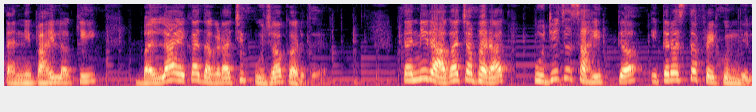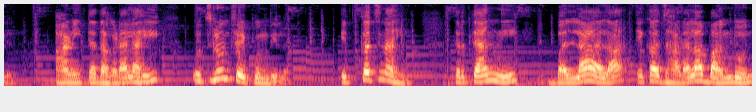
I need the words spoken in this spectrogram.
त्यांनी पाहिलं की बल्ला एका दगडाची पूजा करतोय. त्यांनी रागाच्या भरात पूजेचं साहित्य इतरस्त फेकून दिले आणि त्या दगडालाही उचलून फेकून दिलं. इतकंच नाही तर त्यांनी बल्लाळाला एका झाडाला बांधून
